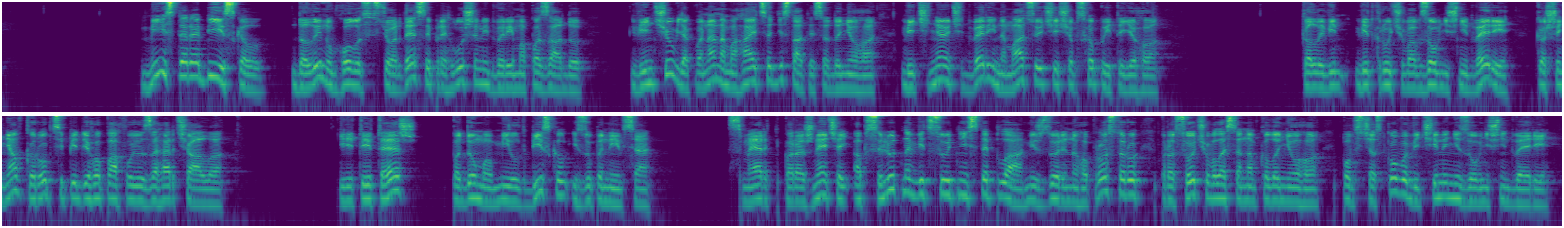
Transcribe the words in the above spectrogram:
Містере Біскл. долинув голос стюардеси, приглушений дверима позаду. Він чув, як вона намагається дістатися до нього, відчиняючи двері й намацуючи, щоб схопити його. Коли він відкручував зовнішні двері, кошеня в коробці під його пахвою загарчало. І ти теж? подумав Мілт Біскл і зупинився. Смерть, порожнеча й абсолютна відсутність тепла міжзоряного простору просочувалася навколо нього, повз частково відчинені зовнішні двері.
